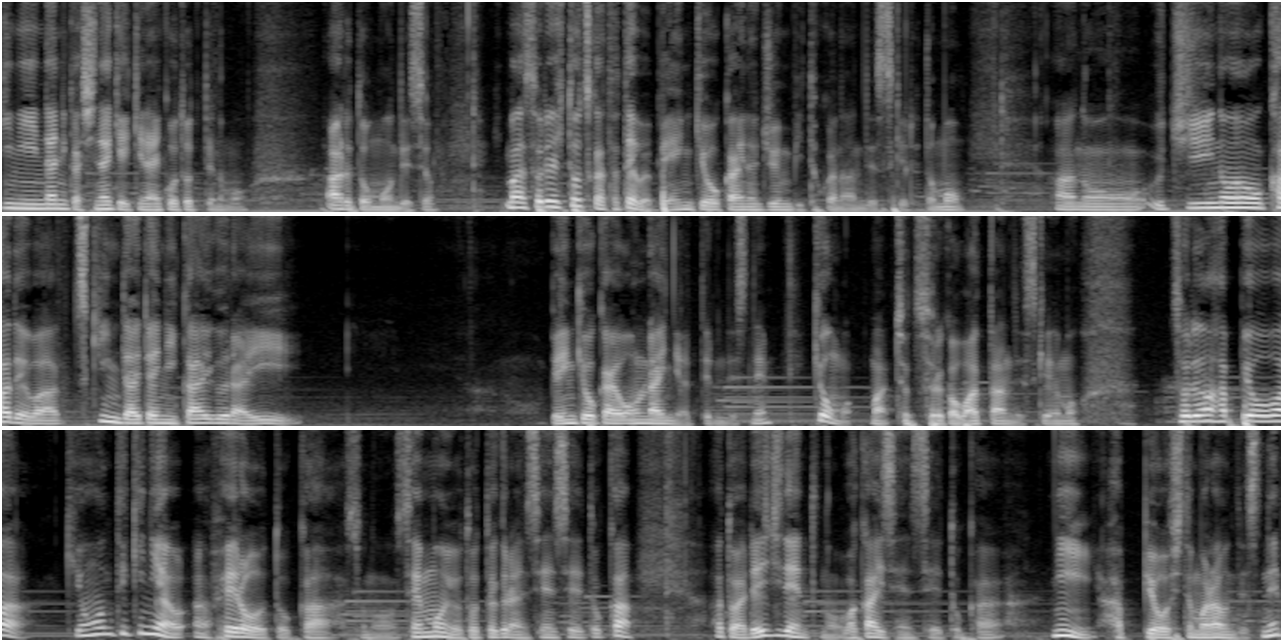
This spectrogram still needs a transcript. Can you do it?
に何かしなきゃいけないことっていうのもあると思うんですよ。まあそれ一つが例えば勉強会の準備とかなんですけれどもあのうちの課では月に大体2回ぐらい勉強会をオンラインでやってるんですね。今日もまあちょっとそれが終わったんですけどもそれの発表は基本的にはフェローとかその専門医を取ったぐらいの先生とかあとはレジデントの若い先生とかに発表してもらうんですね。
